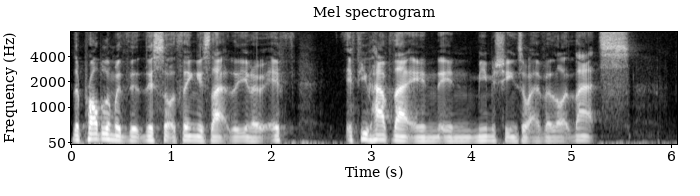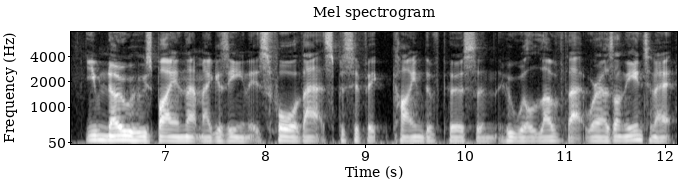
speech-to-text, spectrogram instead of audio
the problem with the, this sort of thing is that you know if if you have that in in Mean Machines or whatever like that's you know who's buying that magazine. It's for that specific kind of person who will love that. Whereas on the internet,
